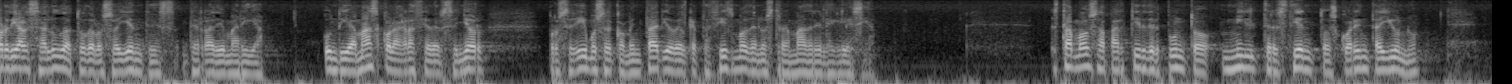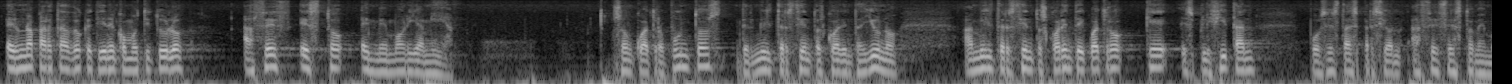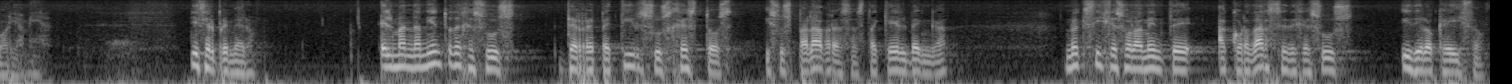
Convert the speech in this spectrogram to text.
Cordial saludo a todos los oyentes de Radio María. Un día más, con la gracia del Señor, proseguimos el comentario del Catecismo de nuestra Madre la Iglesia. Estamos a partir del punto 1341 en un apartado que tiene como título Haced esto en memoria mía. Son cuatro puntos del 1341 a 1344 que explicitan pues esta expresión, haced esto memoria mía. Dice el primero, el mandamiento de Jesús de repetir sus gestos y sus palabras hasta que Él venga, no exige solamente acordarse de Jesús y de lo que hizo.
